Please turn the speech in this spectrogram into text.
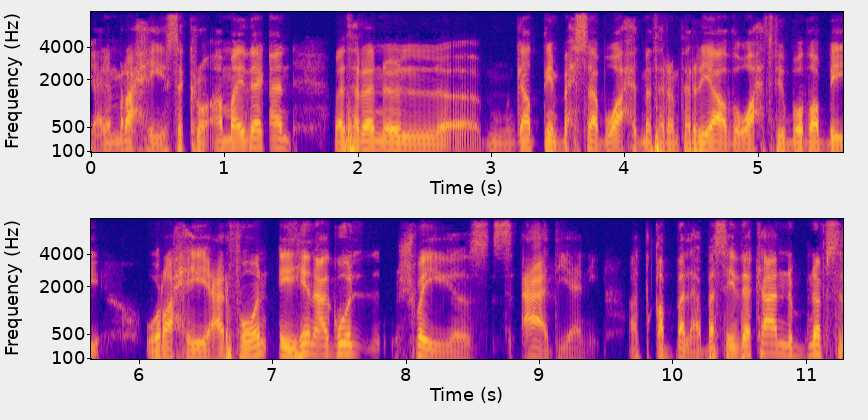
يعني ما راح يسكرون. أما إذا كان مثلا مقاطين بحساب واحد مثلا في الرياض وواحد في أبو ظبي وراح يعرفون إي هنا أقول شوي عادي يعني أتقبلها. بس إذا كان بنفس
